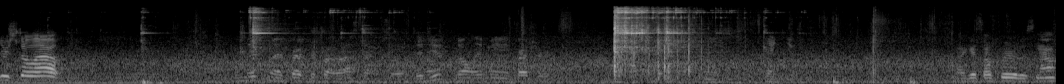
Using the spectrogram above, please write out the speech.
you're still out. I missed my pressure part last time, so. Did you? Don't leave me any pressure. Thank you. I guess I'll clear this now.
